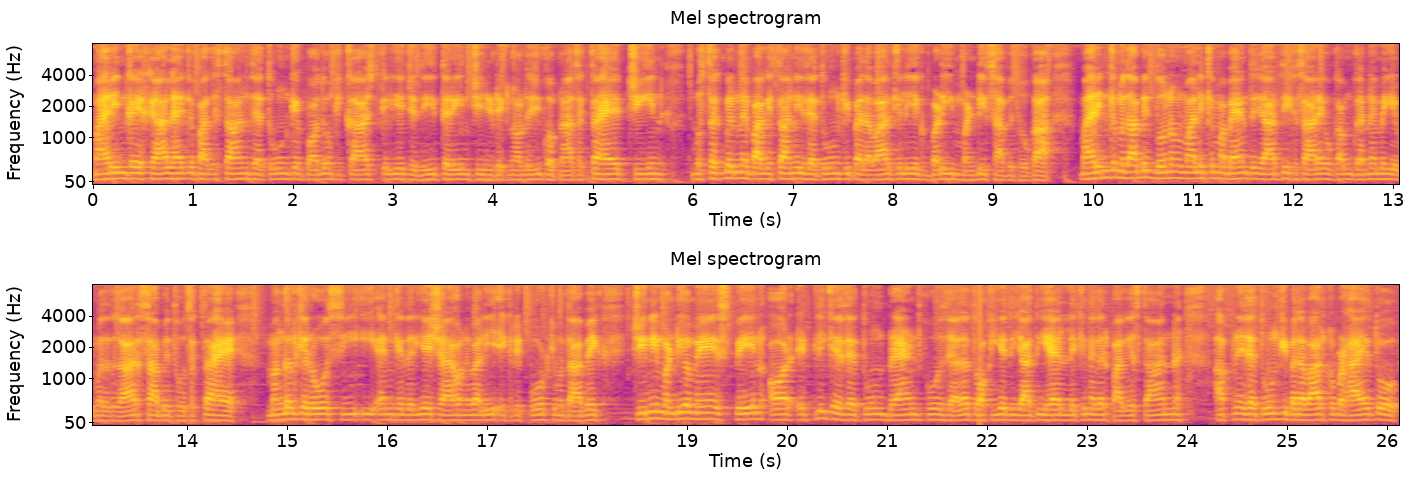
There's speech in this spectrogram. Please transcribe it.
माहरीन का यह ख्याल है कि पाकिस्तान जैतून के पौधों की काश्त के लिए जदीद तरीन चीनी टेक्नोलॉजी को अपना सकता है। चीन मुस्तबिल में पाकिस्तानी जैतून की पैदावार के लिए एक बड़ी मंडी साबित होगा। माहरीन के मुताबिक दोनों ममालिक के मबैन तजारती खसारे को कम करने में यह मददगार साबित हो सकता है। मंगल के रोज़ सी ई एन के ज़रिए शाया होने वाली एक रिपोर्ट के मुताबिक, चीनी मंडियों में स्पेन और इटली के जैतून ब्रांड को ज़्यादा तोक़ीत दी जाती है, लेकिन अगर पाकिस्तान अपने जैतून की पैदावार को बढ़ाए तो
